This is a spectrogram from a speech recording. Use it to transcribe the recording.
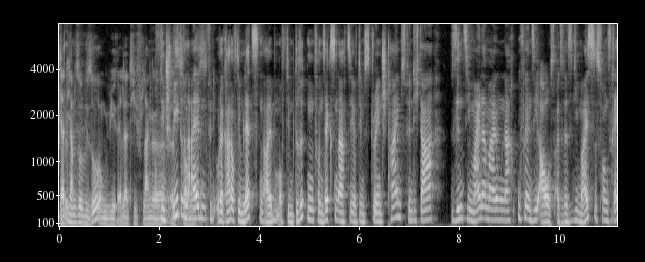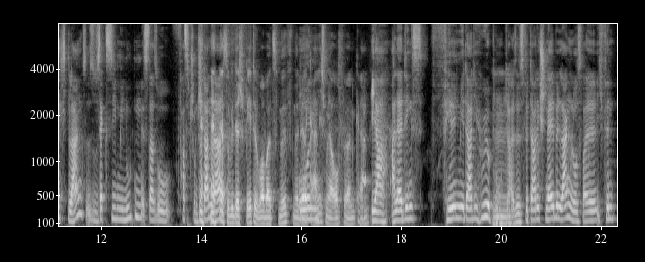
Ja, die haben sowieso irgendwie relativ lange. auf den äh, späteren Songs. Alben, die, oder gerade auf dem letzten Album, auf dem dritten von 86, auf dem Strange Times, finde ich, da sind sie meiner Meinung nach, ufern sie aus. Also da sind die meisten Songs recht lang, so sechs, sieben Minuten ist da so fast schon Standard. so wie der späte Robert Smith, ne, der Und- gar nicht mehr aufhören kann. ja, allerdings fehlen mir da die Höhepunkte. Mhm. Also es wird dadurch schnell belanglos, weil ich finde,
